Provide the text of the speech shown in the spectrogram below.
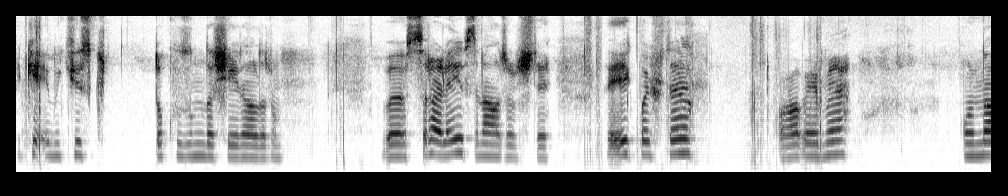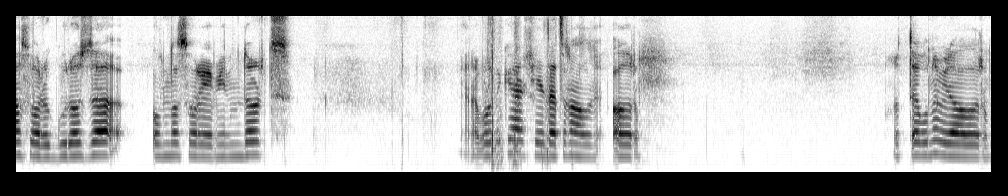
Peki M249'un da şeyini alırım. Böyle sırayla hepsini alacağım işte. Ve ilk başta AVM ondan sonra Groza ondan sonra M24 yani buradaki her şeyi zaten al alırım. Hatta bunu bile alırım.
